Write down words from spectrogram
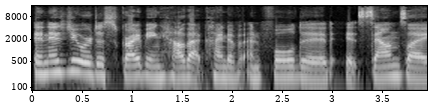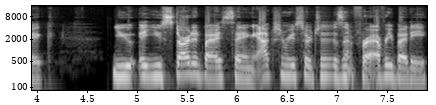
And as you were describing how that kind of unfolded, it sounds like you you started by saying action research isn't for everybody.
